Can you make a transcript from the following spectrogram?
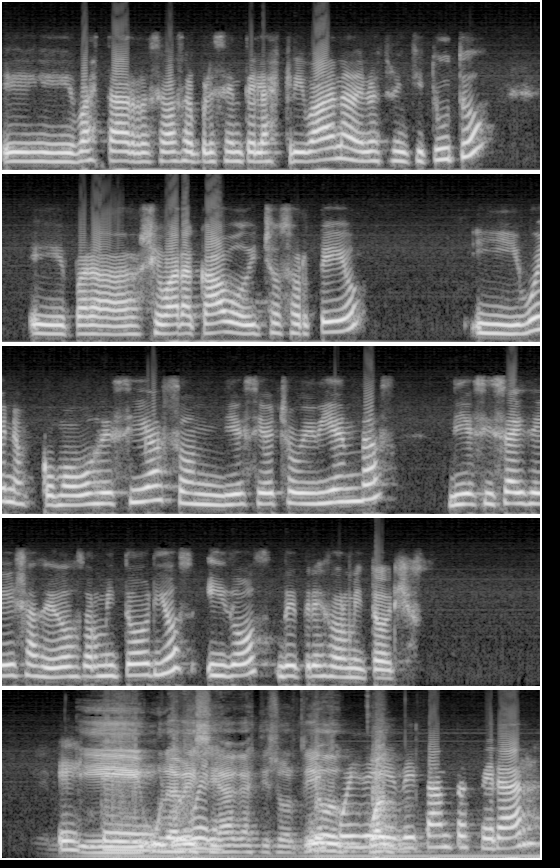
Eh, va a estar, se va a hacer presente la escribana de nuestro instituto eh, para llevar a cabo dicho sorteo. Y bueno, como vos decías, son 18 viviendas 16 de ellas de dos dormitorios y dos de tres dormitorios. y este, una vez se haga este sorteo... Después de, tanto esperar...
